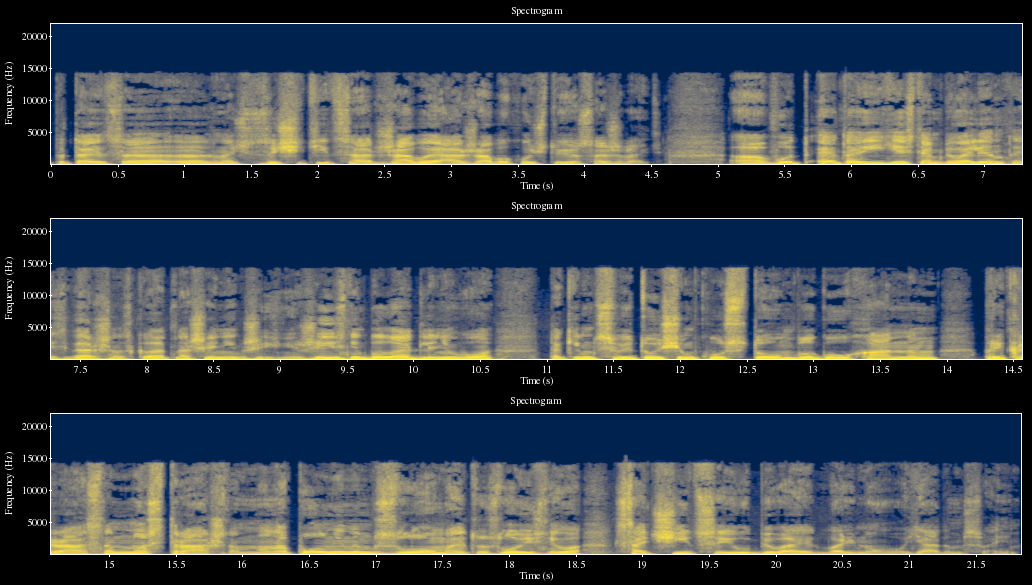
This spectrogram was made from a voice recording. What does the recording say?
пытается, э, значит, защититься от жабы, а жаба хочет ее сожрать. А, вот это и есть амбивалентность гаршинского отношения к жизни. Жизнь была для него таким цветущим кустом, благоуханным, прекрасным, но страшным, но наполненным злом, а это зло из него сочится и убивает больного ядом своим.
